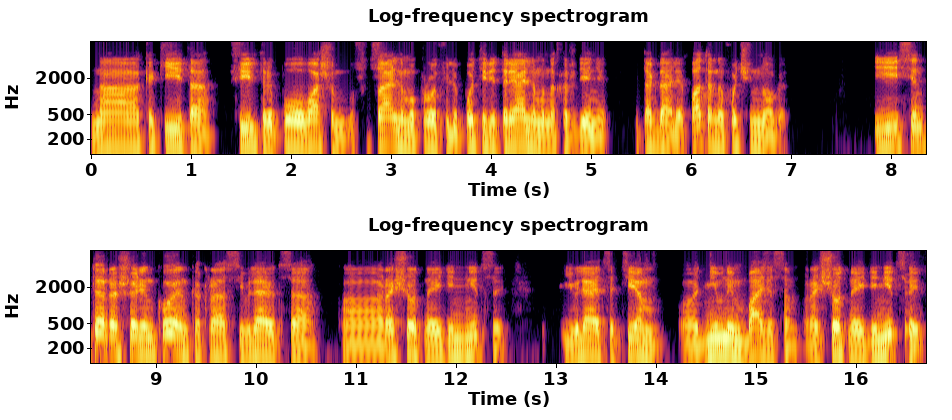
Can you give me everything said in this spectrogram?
на какие-то фильтры по вашему социальному профилю, по территориальному нахождению и так далее. Паттернов очень много. И Синтера Coin как раз являются э, расчетной единицей, является тем э, дневным базисом расчетной единицей,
